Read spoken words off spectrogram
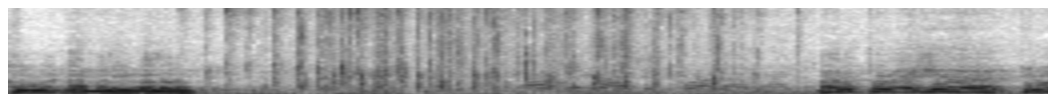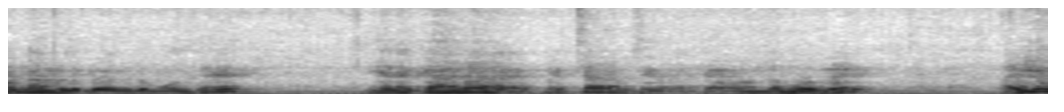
திருவண்ணாமலை வளரும். மருத்துவர் ஐயா திருவண்ணாமலைக்கு வந்தபோது எனக்காக பிரச்சாரம் செய்வதற்காக வந்தபோது ஐயா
